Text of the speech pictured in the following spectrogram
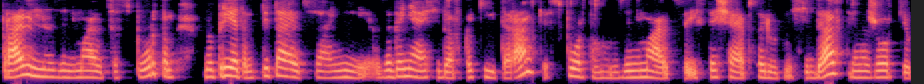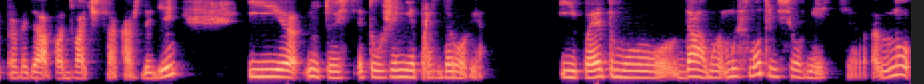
правильно, занимаются спортом, но при этом питаются они, загоняя себя в какие-то рамки, спортом они занимаются, истощая абсолютно себя в тренажерке, проводя по два часа каждый день. И, ну, то есть это уже не про здоровье. И поэтому, да, мы, мы смотрим все вместе. Ну,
